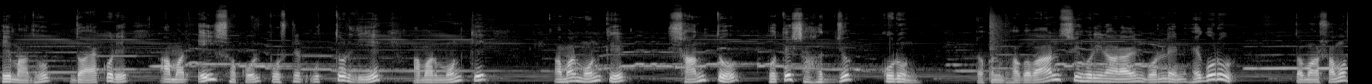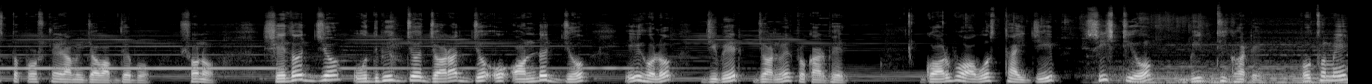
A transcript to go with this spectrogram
হে মাধব, দয়া করে আমার এই সকল প্রশ্নের উত্তর দিয়ে আমার মনকে আমার মনকে শান্ত হতে সাহায্য করুন। তখন ভগবান শ্রী হরিনারায়ণ বললেন, হে গরুর, তোমার সমস্ত প্রশ্নের আমি জবাব দেব। শোনো সেদজ্য উদ্ভিজ্জ জরাজ্য ও অণ্ডজ্য এই হলো জীবের জন্মের প্রকারভেদ। গর্ভ অবস্থায় জীব সৃষ্টি ও বৃদ্ধি ঘটে। প্রথমে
